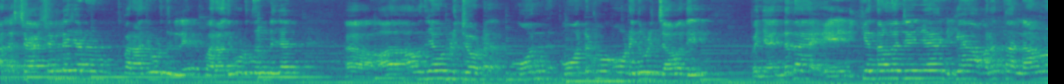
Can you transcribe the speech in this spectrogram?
അല്ല സ്റ്റേഷനിലെ ഞാൻ പരാതി കൊടുത്തില്ലേ? പരാതി കൊടുത്തിട്ടുണ്ട് ഞാൻ. അത് ഞാൻ വിളിച്ചോട്ടെ. മോൻ മോന്റെ ഫോണിൽ നിന്ന് വിളിച്ചാൽ മതി. ഇപ്പം ഞാൻ എന്റെ എനിക്ക് എന്താണെന്ന് വെച്ച് കഴിഞ്ഞാൽ എനിക്ക് അവനെ തല്ലാനുള്ള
